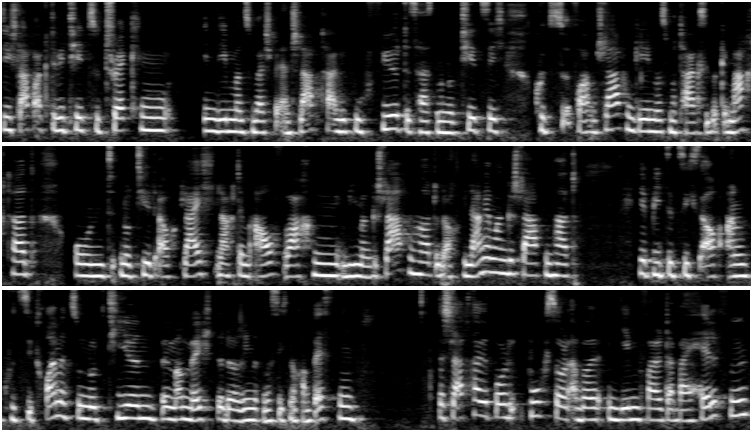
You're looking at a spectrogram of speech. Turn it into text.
die Schlafaktivität zu tracken, indem man zum Beispiel ein Schlaftagebuch führt. Das heißt, man notiert sich kurz vor dem Schlafengehen, was man tagsüber gemacht hat und notiert auch gleich nach dem Aufwachen, wie man geschlafen hat und auch wie lange man geschlafen hat. Hier bietet sich auch an, kurz die Träume zu notieren, wenn man möchte. Da erinnert man sich noch am besten das Schlaftagebuch soll aber in jedem Fall dabei helfen,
